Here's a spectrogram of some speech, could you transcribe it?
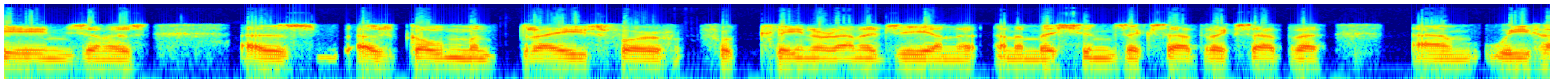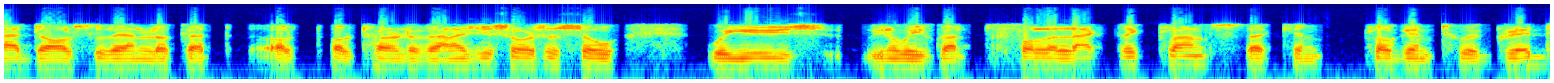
change, and as as as government drives for, for cleaner energy and, and emissions, etc., etc., um, we've had to also then look at alternative energy sources. So we use, you know, we've got full electric plants that can plug into a grid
